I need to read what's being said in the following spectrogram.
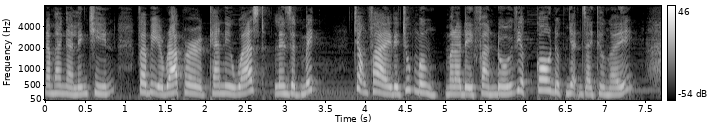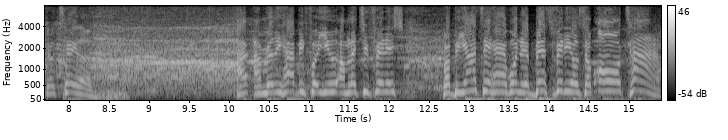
năm 2009 và bị rapper Kanye West lên giật mic, chẳng phải để chúc mừng mà là để phản đối việc cô được nhận giải thưởng ấy. Yo, Taylor, I, I'm really happy for you. I'm gonna let you finish. But Beyonce had one of the best videos of all time.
